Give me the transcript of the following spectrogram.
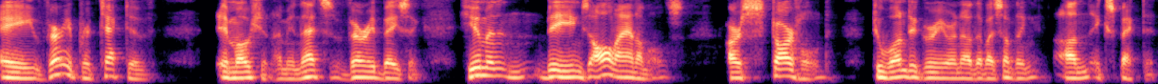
a very protective emotion. I mean, that's very basic. Human beings, all animals, are startled to one degree or another by something unexpected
